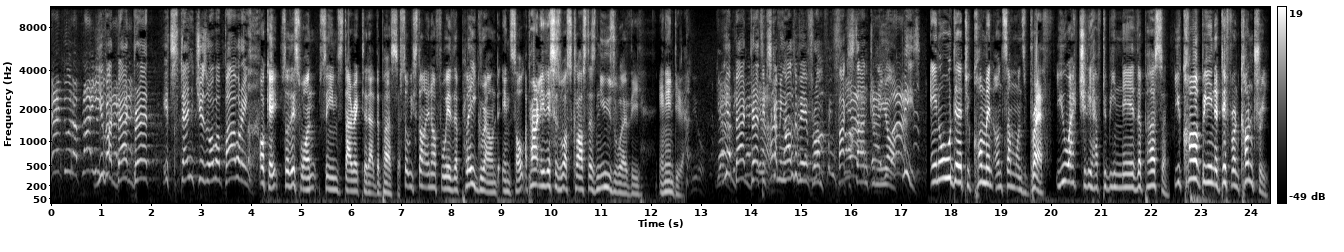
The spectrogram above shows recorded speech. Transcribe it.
and to reply you, You got bad breath. Its stench is overpowering. Okay, so this one seems directed at the person. So we're starting off with a playground insult. Apparently this is what's classed as newsworthy in India. Your bad breath, it's coming all the way from Pakistan to New York. Please. In order to comment on someone's breath, you actually have to be near the person. You can't be in a different country.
